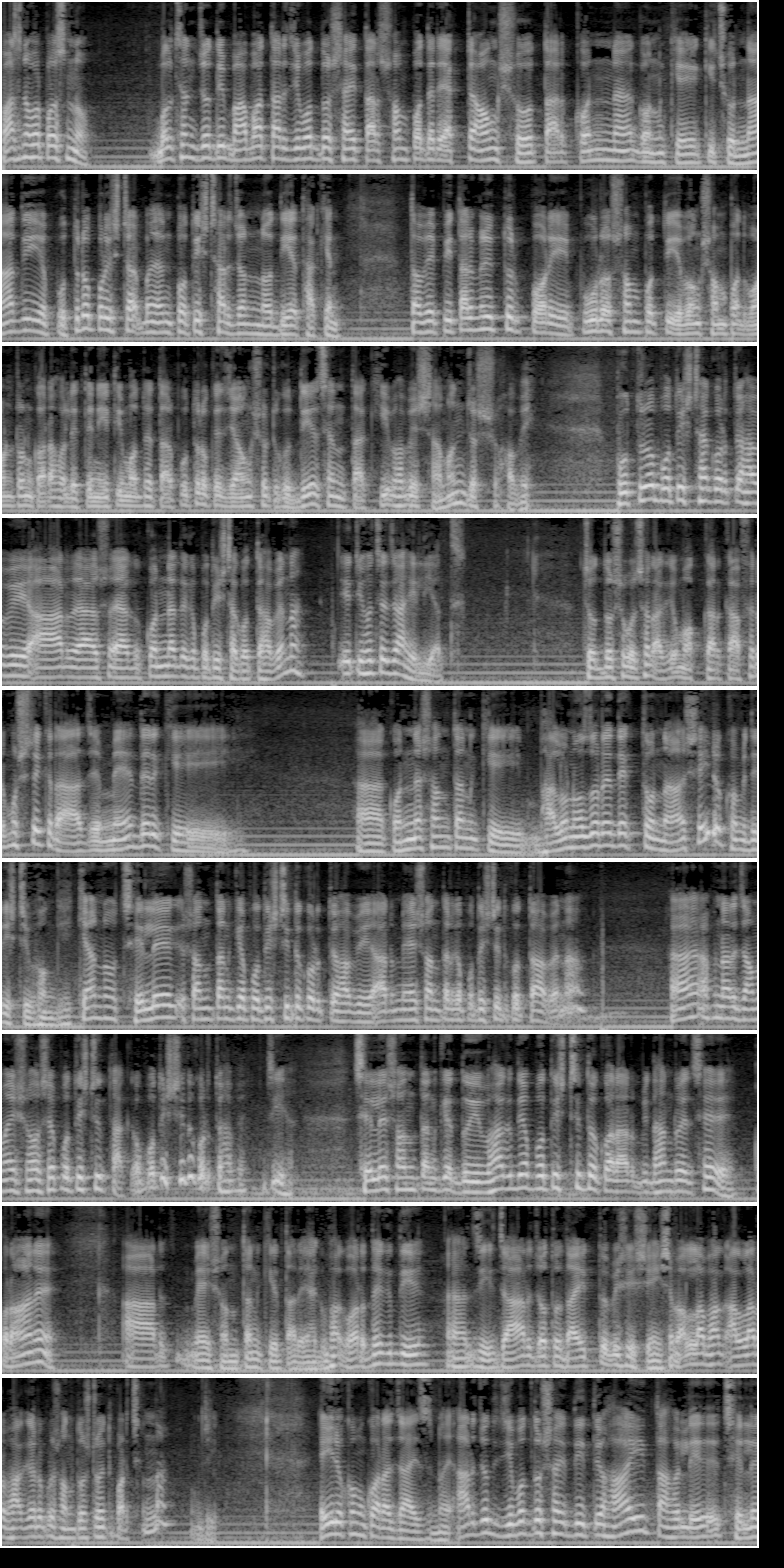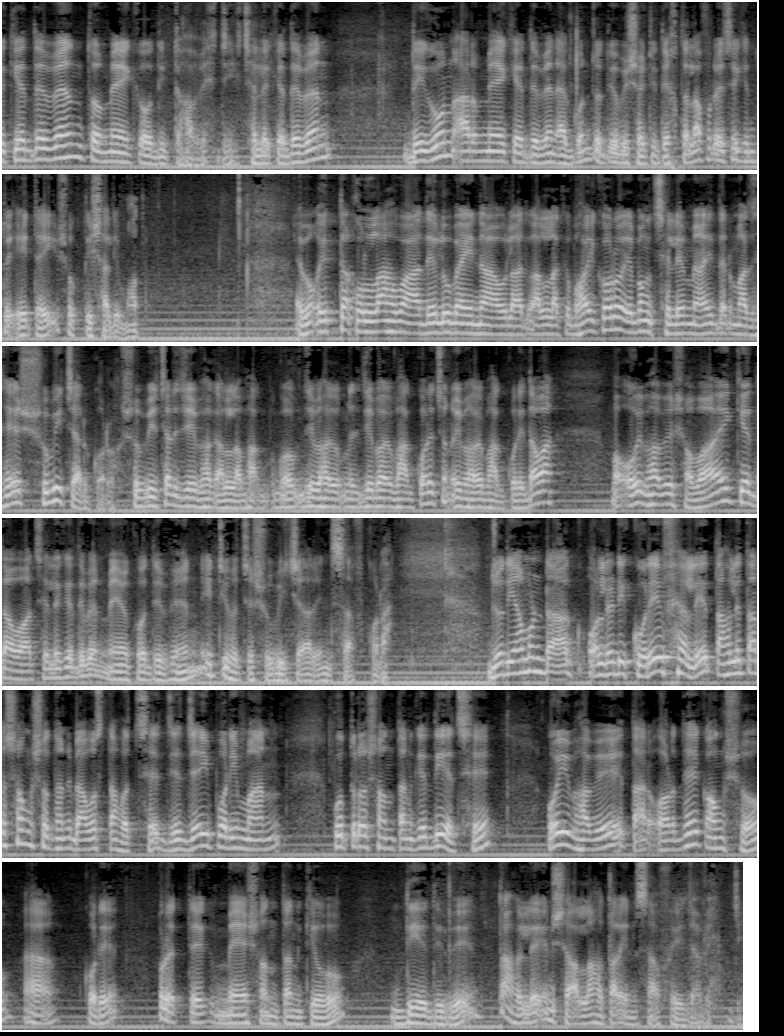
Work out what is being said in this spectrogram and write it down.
পাঁচ নম্বর প্রশ্ন, বলছেন, যদি বাবা তার জীবদ্দশায় তার সম্পদের একটা অংশ তার কন্যাগণকে কিছু না দিয়ে পুত্র প্রতিষ্ঠার জন্য দিয়ে থাকেন, তবে পিতার মৃত্যুর পরে পুরো সম্পত্তি এবং সম্পদ বন্টন করা হলে তিনি ইতিমধ্যে তার পুত্রকে যে অংশটুকু দিয়েছেন তা কীভাবে সামঞ্জস্য হবে? পুত্র প্রতিষ্ঠা করতে হবে আর কন্যাদেরকে প্রতিষ্ঠা করতে হবে না? এটি হচ্ছে জাহিলিয়াত। চোদ্দশো বছর আগে মক্কার কাফের মুশ্রিকরা যে মেয়েদেরকে কন্যা সন্তানকে ভালো নজরে দেখতো না সেই রকমই দৃষ্টিভঙ্গি। কেন ছেলে সন্তানকে প্রতিষ্ঠিত করতে হবে আর মেয়ে সন্তানকে প্রতিষ্ঠিত করতে হবে না? হ্যাঁ আপনার জামাই সহ সে প্রতিষ্ঠিত থাকে প্রতিষ্ঠিত করতে হবে। জি হ্যাঁ। ছেলে সন্তানকে দুই ভাগ দিয়ে প্রতিষ্ঠিত করার বিধান রয়েছে কোরআনে। আর মেয়ে সন্তানকে তার এক ভাগ অর্ধেক দিয়ে হ্যাঁ জি, যার যত দায়িত্ব বেশি, সেই হিসাবে আল্লাহ ভাগ, আল্লাহর ভাগের উপর সন্তুষ্ট হইতে পারছেন না? জি। এই রকম করা যায় নয়। আর যদি জীবদ্দশায় দিতে হয়, তাহলে ছেলেকে দেবেন, তো মেয়েকেও দিতে হবে। জি, ছেলেকে দেবেন, দ্বিগুণ, আর মেয়েকে দেবেন একগুণ, যদিও বিষয়টিতে ইখতলাফ রয়েছে, কিন্তু এটাই শক্তিশালী মত। এবং ইত্তাকুল্লাহ আদেলুবাইনা আল্লাহকে ভয় করো এবং ছেলে মেয়েদের মাঝে সুবিচার করো। সুবিচার যেভাবে আল্লাহ ভাগ, যেভাবে যেভাবে ভাগ করেছেন, ওইভাবে ভাগ করে দেওয়া বা ওইভাবে সবাইকে দেওয়া, ছেলেকে দেবেন মেয়েকে দেবেন, এটি হচ্ছে সুবিচার, ইনসাফ করা। যদি এমনটা অলরেডি করে ফেলে, তাহলে তার সংশোধনের ব্যবস্থা হচ্ছে যে যেই পরিমাণ পুত্র সন্তানকে দিয়েছে, ওইভাবে তার অর্ধেক অংশ করে প্রত্যেক মেয়ে সন্তানকেও দিয়ে দিবে তাহলে ইনশাআল্লাহ তার ইনসাফ হয়ে যাবে। জি।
